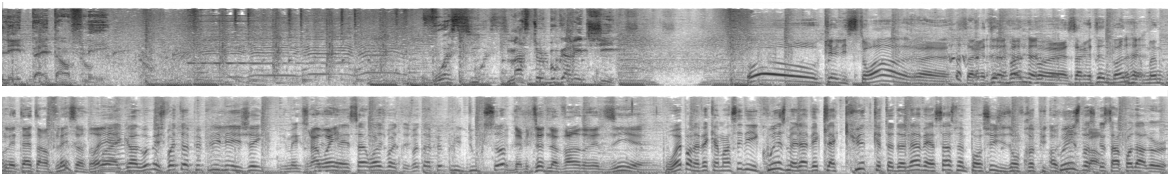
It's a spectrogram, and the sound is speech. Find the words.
Les têtes enflées. Voici Master Bugarici. Oh, quelle histoire! Euh, ça aurait été une bonne, pour- euh, ça aurait été une bonne même pour les têtes enflées, ça. Oh my God, oui, mais je vais être un peu plus léger. Je m'excuse, Ah oui? Vincent. Ouais, je vais, être, je vais être un peu plus doux que ça. D'habitude, le vendredi... euh, Ouais, puis on avait commencé des quiz, mais là, avec la cuite que t'as donnée à Vincent la semaine passée, j'ai dit on fera plus de quiz parce bon. que ça n'a pas d'allure.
